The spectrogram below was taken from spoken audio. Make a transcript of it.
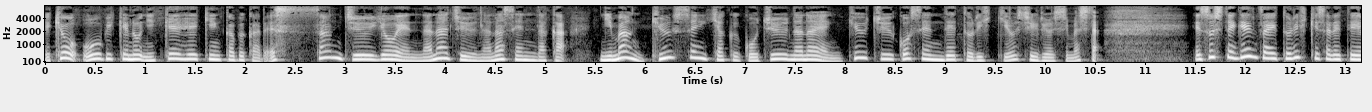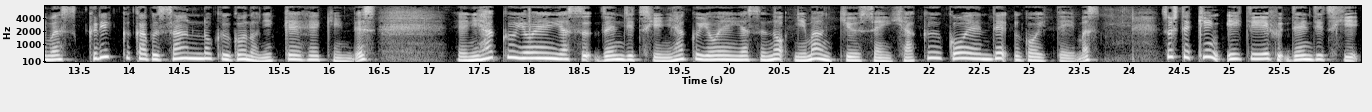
え今日大引けの日経平均株価です。34円77銭高。2万9157円95銭で取引を終了しましたそして現在取引されています、クリック株365の日経平均です。204円安、前日比204円安の29,105円で動いています。そして金 ETF 前日比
